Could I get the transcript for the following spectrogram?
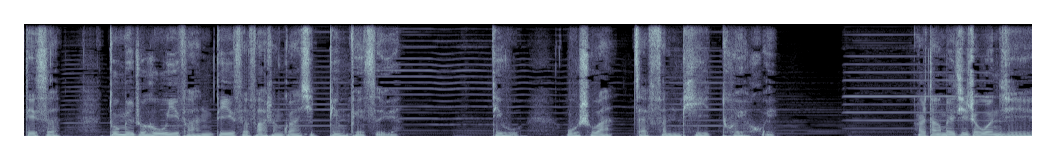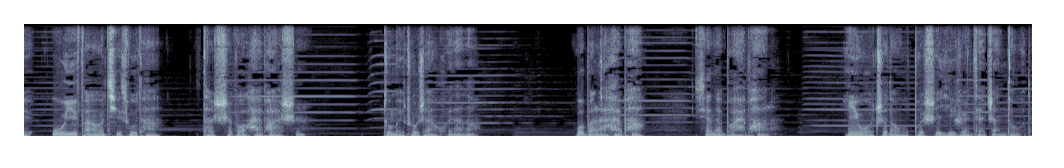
第四，都美竹和吴亦凡第一次发生关系并非自愿。第五，五十万再分批退回。而当被记者问及吴亦凡要起诉他，他是否害怕时，杜美竹这样回答道：“我本来害怕，现在不害怕了，因为我知道我不是一个人在战斗的。”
